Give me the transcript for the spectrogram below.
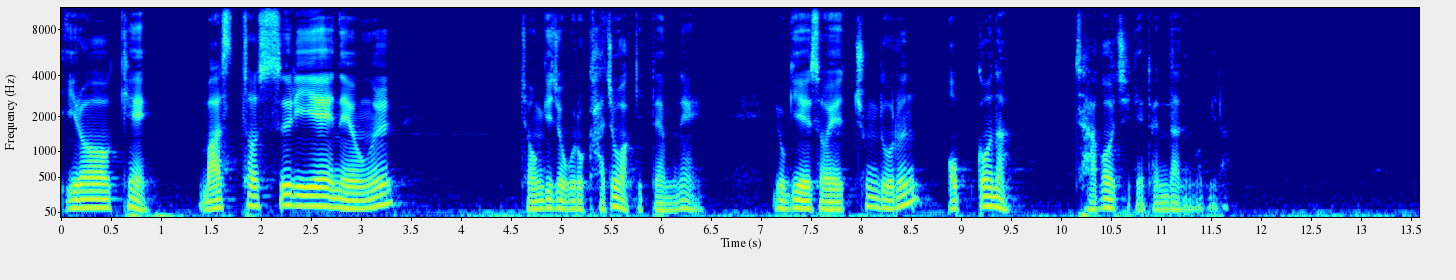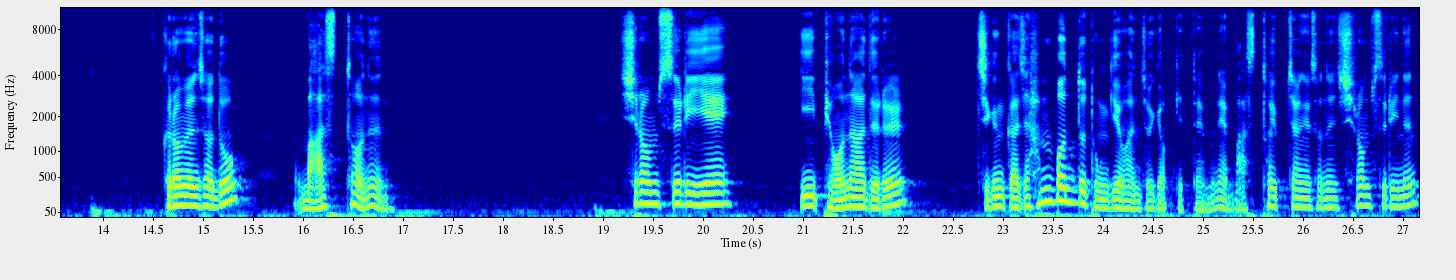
이렇게 마스터 3의 내용을 정기적으로 가져왔기 때문에 여기에서의 충돌은 없거나 작아지게 된다는 겁니다. 그러면서도 마스터는 실험 3의 이 변화들을 지금까지 한 번도 동기화한 적이 없기 때문에 마스터 입장에서는 실험 3는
